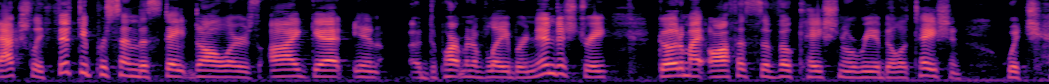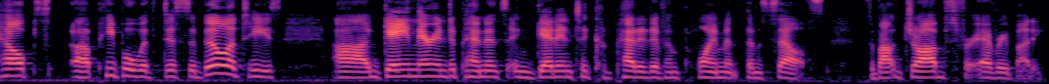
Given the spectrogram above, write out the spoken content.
actually 50% of the state dollars I get in Department of Labor and Industry, go to my Office of Vocational Rehabilitation, which helps uh, people with disabilities uh, gain their independence and get into competitive employment themselves. It's about jobs for everybody.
